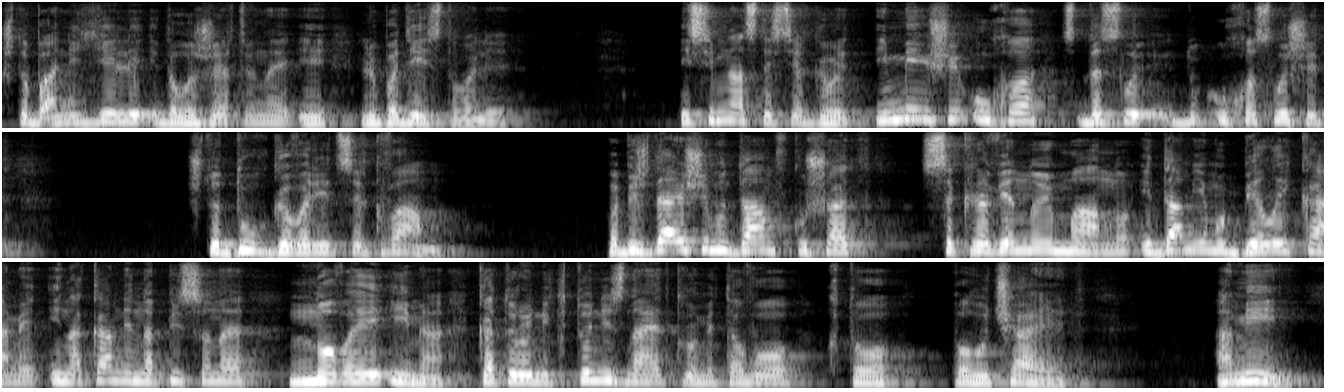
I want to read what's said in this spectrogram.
чтобы они ели идоложертвенное и любодействовали». И 17 стих говорит, «Имеющий ухо, ухо слышит, что Дух говорит церквам. Побеждающему дам вкушать сокровенную манну и дам ему белый камень, и на камне написано новое имя, которое никто не знает, кроме того, кто получает. Аминь.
